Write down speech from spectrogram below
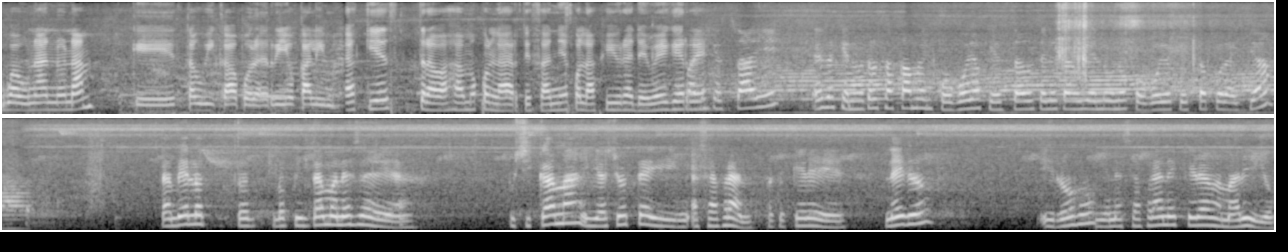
Guaunanonam, que está ubicada por el río Calima. Aquí es, trabajamos con la artesanía, con la fibra de beguerre. que está ahí es de que nosotros sacamos el cogollo que está, ustedes están viendo unos cogollos que está por allá. También lo, lo, lo pintamos en ese puchicama y achote y azafrán, para que quede negro y rojo, y en el azafrán es que era amarillo.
